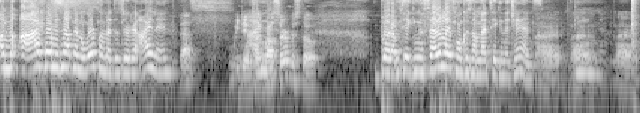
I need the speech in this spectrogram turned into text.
Um, an iPhone is not gonna work on a deserted island. That's We didn't talk I- about service though. But I'm taking a satellite phone because I'm not taking the chance. Alright, alright, alright.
